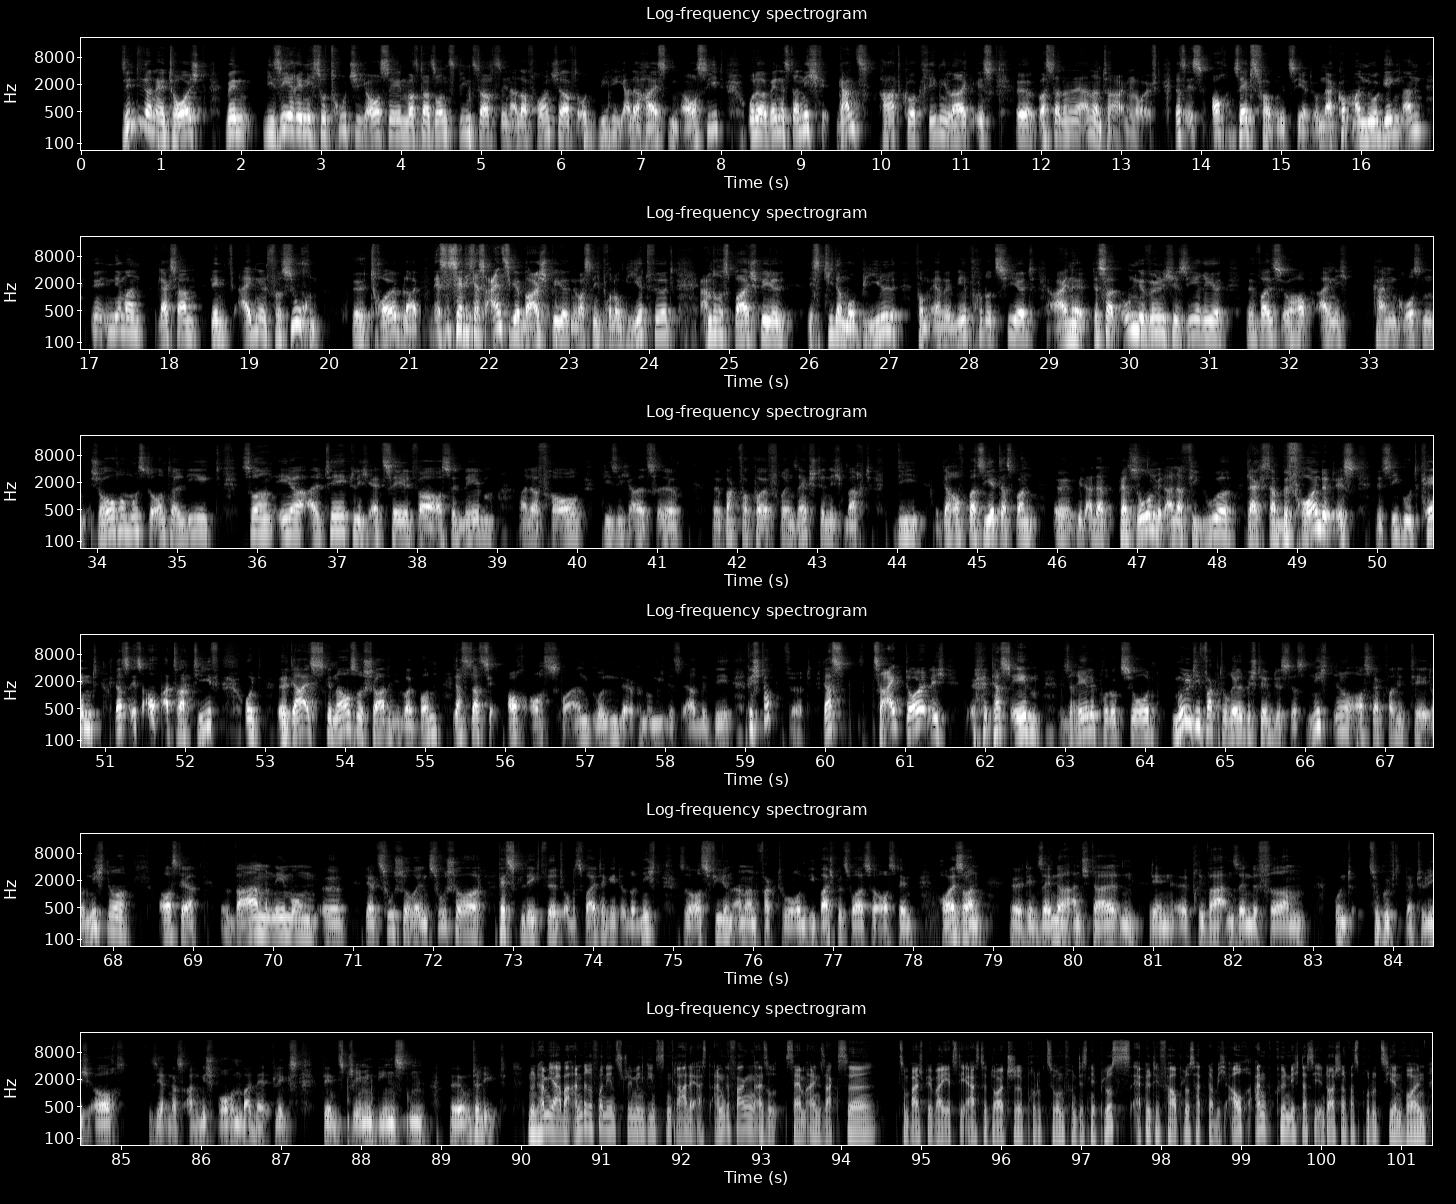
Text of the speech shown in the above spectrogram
sind die dann enttäuscht, wenn die Serie nicht so trutschig aussehen, was da sonst dienstags in aller Freundschaft und wie die alle heißen aussieht? Oder wenn es dann nicht ganz hardcore-krimi-like ist, äh, was dann an den anderen Tagen läuft? Das ist auch selbst fabriziert. Und da kommt man nur gegen an, äh, indem man gleichsam den eigenen Versuchen äh, treu bleibt. Es ist ja nicht das einzige Beispiel, was nicht prolongiert wird. Anderes Beispiel ist Tina Mobil vom RBB produziert. Eine deshalb ungewöhnliche Serie, äh, weil es überhaupt eigentlich keinem großen Genremuster unterliegt, sondern eher alltäglich erzählt war aus dem Leben einer Frau, die sich als äh, Backverkäuferin selbstständig macht, die darauf basiert, dass man äh, mit einer Person, mit einer Figur gleichsam befreundet ist, sie gut kennt. Das ist auch attraktiv und äh, da ist es genauso schade wie bei Bonn, dass das auch aus vor allem Gründen der Ökonomie des RBB gestoppt wird. Das zeigt deutlich, dass eben diese reelle Produktion multifaktorell bestimmt ist, dass nicht nur aus der Qualität und nicht nur aus der Wahrnehmung äh, der Zuschauerinnen und Zuschauer festgelegt wird, ob es weitergeht oder nicht, so aus vielen anderen Faktoren, die beispielsweise aus den Häusern, äh, den Senderanstalten, den äh, privaten Sendefirmen und zukünftig natürlich auch Sie hatten das angesprochen bei Netflix, den Streamingdiensten äh, unterliegt. Nun haben ja aber andere von den Streamingdiensten gerade erst angefangen. Also Sam Ein Sachse zum Beispiel war jetzt die erste deutsche Produktion von Disney Plus. Apple TV Plus hat, glaube ich, auch angekündigt, dass sie in Deutschland was produzieren wollen.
